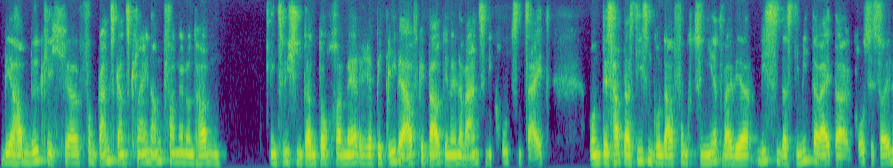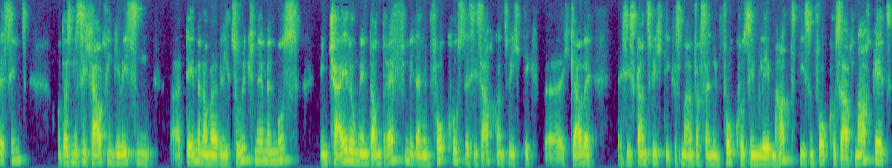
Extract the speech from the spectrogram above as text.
wir haben wirklich äh, von ganz, ganz klein angefangen und haben inzwischen dann doch mehrere Betriebe aufgebaut in einer wahnsinnig kurzen Zeit. Und das hat aus diesem Grund auch funktioniert, weil wir wissen, dass die Mitarbeiter große Säule sind und dass man sich auch in gewissen äh, Themen einmal ein bisschen zurücknehmen muss. Entscheidungen dann treffen mit einem Fokus, das ist auch ganz wichtig. Äh, ich glaube, es ist ganz wichtig, dass man einfach seinen Fokus im Leben hat, diesen Fokus auch nachgeht,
